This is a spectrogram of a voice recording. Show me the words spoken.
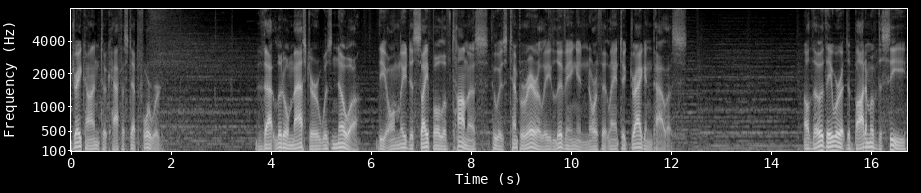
Dracon took half a step forward. That little master was Noah, the only disciple of Thomas who is temporarily living in North Atlantic Dragon Palace. Although they were at the bottom of the sea,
